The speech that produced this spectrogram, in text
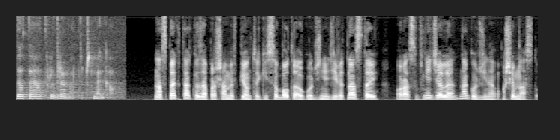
do Teatru Dramatycznego. Na spektakl zapraszamy w piątek i sobotę o godzinie 19 oraz w niedzielę na godzinę 18.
